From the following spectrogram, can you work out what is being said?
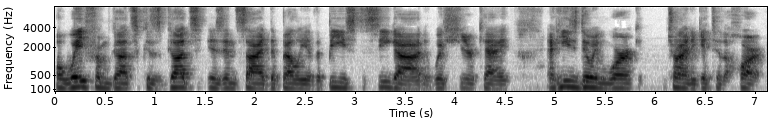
away from Guts because Guts is inside the belly of the beast, the sea god, with Schierke, and he's doing work trying to get to the heart.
